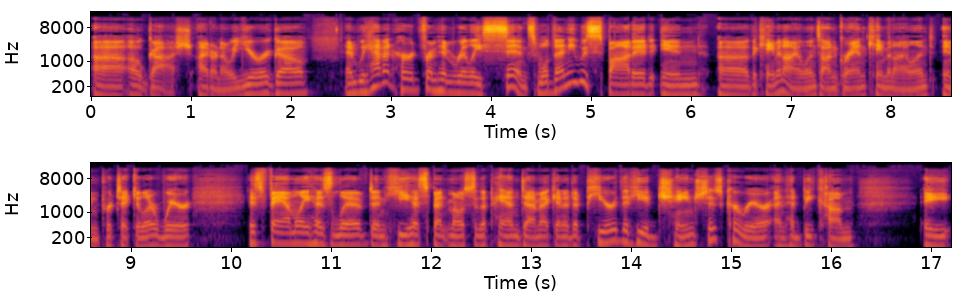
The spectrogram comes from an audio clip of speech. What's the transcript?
Uh, oh gosh, I don't know, a year ago, and we haven't heard from him really since. Well, then he was spotted in uh, the Cayman Islands, on Grand Cayman Island in particular, where his family has lived and he has spent most of the pandemic and it appeared that he had changed his career and had become a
